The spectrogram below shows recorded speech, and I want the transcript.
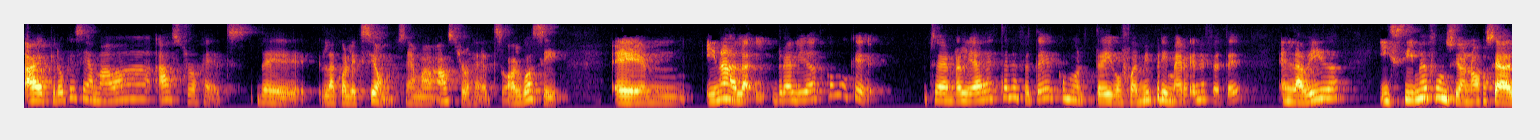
ah, creo que se llamaba Astroheads de la colección, se llama Astroheads o algo así. Em, y nada, la realidad como que, o sea, en realidad este NFT, como te digo, fue mi primer NFT en la vida y sí me funcionó, o sea,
